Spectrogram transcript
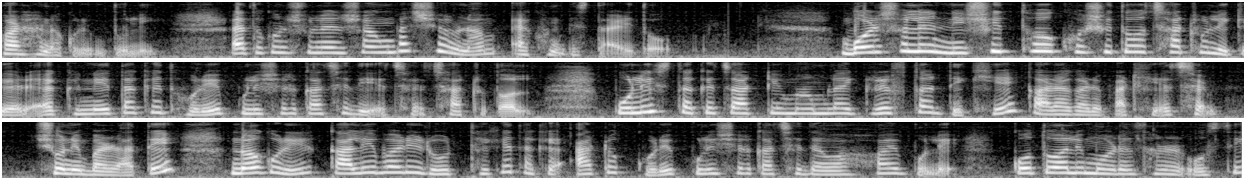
ফারহানা করিম তুলি। এতক্ষণ শুনলেন সংবাদ শিরোনাম, এখন বিস্তারিত। বরিশালের নিষিদ্ধ ঘোষিত ছাত্রলীগের এক নেতাকে ধরে পুলিশের কাছে দিয়েছে ছাত্রদল। পুলিশ তাকে চারটি মামলায় গ্রেফতার দেখিয়ে কারাগারে পাঠিয়েছে। শনিবার রাতে নগরীর কালীবাড়ি রোড থেকে তাকে আটক করে পুলিশের কাছে দেওয়া হয় বলে কোতোয়ালি মডেল থানার ওসি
